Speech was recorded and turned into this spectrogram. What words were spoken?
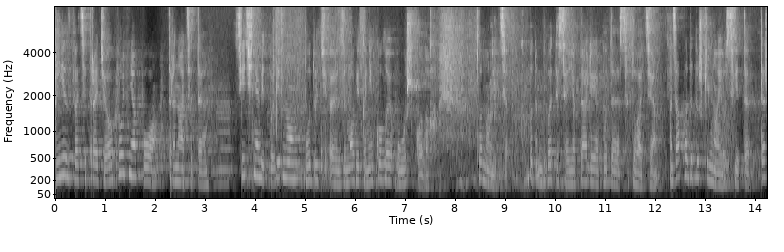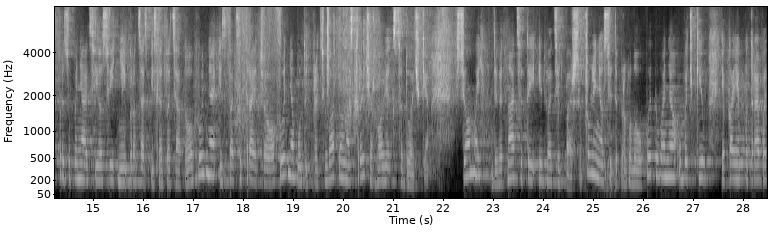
І з 23 грудня по 13 січня відповідно будуть е, зимові канікули у школах. Планується. Будемо дивитися, як далі буде ситуація. Заклади дошкільної освіти теж призупиняють свій освітній процес після 20 грудня, і з 23 грудня будуть працювати у нас три чергові садочки. 7, 19 і 21. Управління освіти провело опитування у батьків, яка є потреба,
